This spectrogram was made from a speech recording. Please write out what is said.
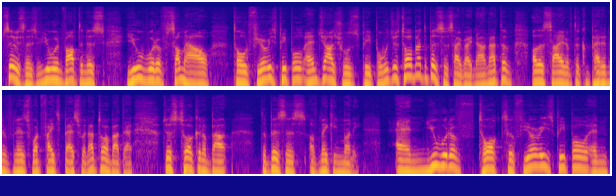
seriousness, if you were involved in this, you would have somehow told Fury's people and Joshua's people. We're just talking about the business side right now, not the other side of the competitiveness, what fights best. We're not talking about that. Just talking about the business of making money. And you would have talked to Fury's people and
